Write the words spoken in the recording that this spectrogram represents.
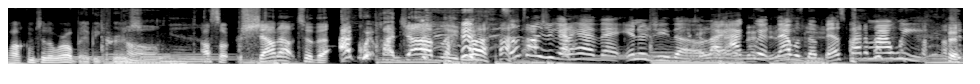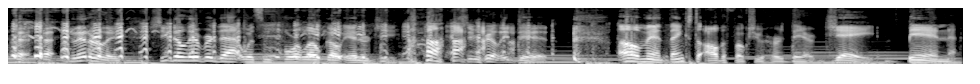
Welcome to the world, baby Cruz. Oh. Also, shout out to the I quit my job lady. Sometimes you gotta have that energy though. Like I quit. That was the best part of my week. Literally, she delivered that with some Four Loco energy. she really did. Oh man, thanks to all the folks you heard there Jay, Ben,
